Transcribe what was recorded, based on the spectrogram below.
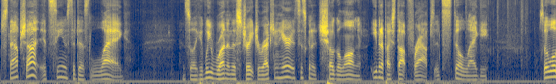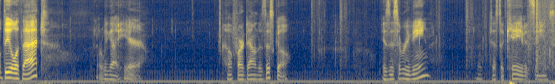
snapshot, it seems to just lag. And so like if we run in this straight direction here, it's just going to chug along. And even if I stop fraps, it's still laggy. So we'll deal with that. What do we got here? How far down does this go? Is this a ravine? Just a cave it seems.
